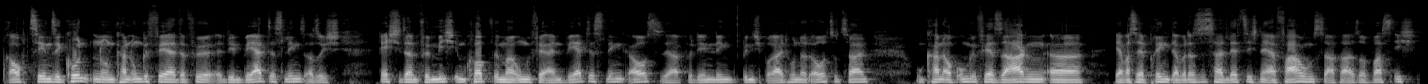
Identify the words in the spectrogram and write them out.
brauche 10 Sekunden und kann ungefähr dafür den Wert des Links, also ich rechne dann für mich im Kopf immer ungefähr einen Wert des Link aus. Ja, für den Link bin ich bereit, 100 Euro zu zahlen und kann auch ungefähr sagen, äh, ja, was er bringt. Aber das ist halt letztlich eine Erfahrungssache. Also was ich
